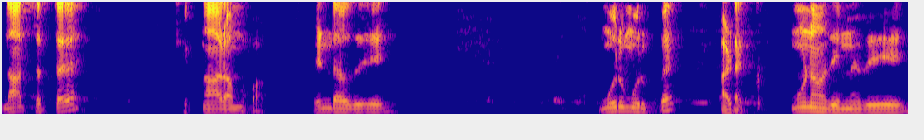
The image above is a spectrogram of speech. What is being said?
நாத்தத்தை நாராமப்பா ரெண்டாவது முறுமுறுப்பை அடக்கும் மூணாவது என்னது?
